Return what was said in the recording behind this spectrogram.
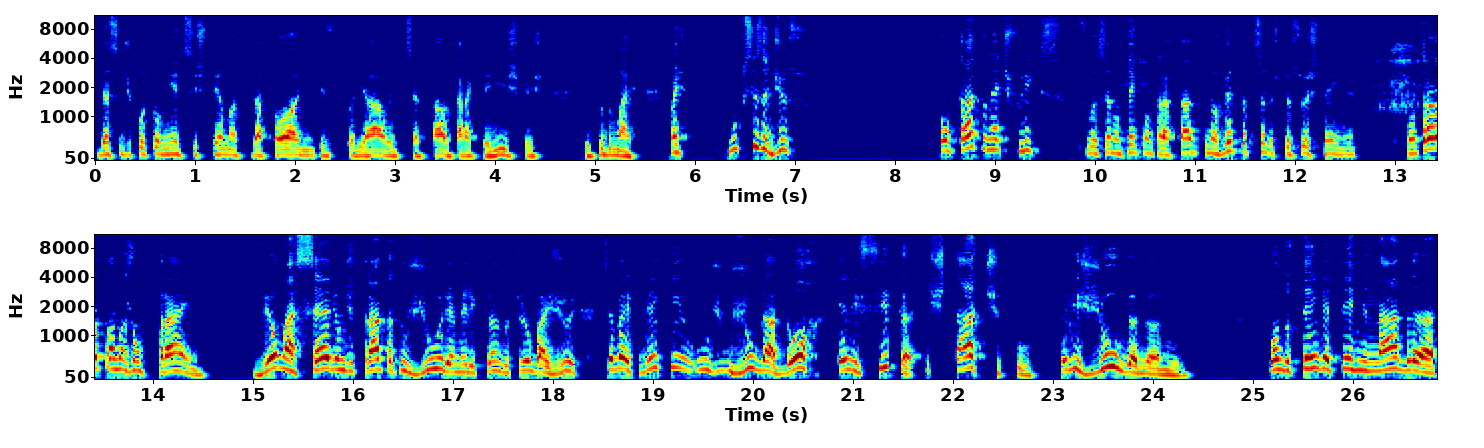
dessa dicotomia de sistema acusatório, inquisitorial, etc., tal, características e tudo mais. Mas não precisa disso. Contrato Netflix, se você não tem contratado, que 90% das pessoas têm, né? Contrato Amazon Prime, vê uma série onde trata do júri americano, do trio by júri, você vai ver que o julgador ele fica estático, ele julga, meu amigo. Quando tem determinada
